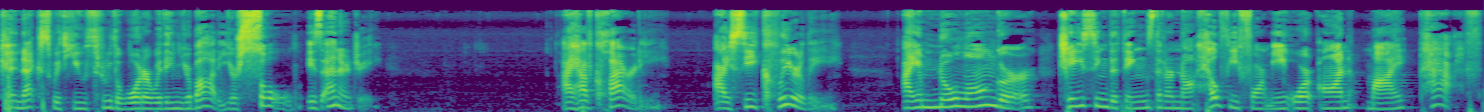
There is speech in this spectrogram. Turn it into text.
connects with you through the water within your body. Your soul is energy. I have clarity. I see clearly. I am no longer chasing the things that are not healthy for me or on my path.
